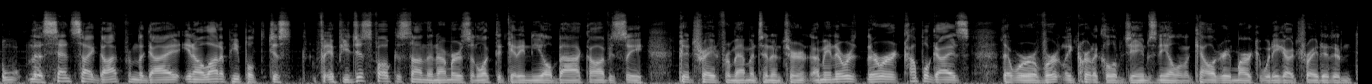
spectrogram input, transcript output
the sense I got from the guy, you know, a lot of people just, if you just focused on the numbers and looked at getting Neal back, obviously good trade from Edmonton in turn. I mean, there were there were a couple guys that were overtly critical of James Neal in the Calgary market when he got traded, and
